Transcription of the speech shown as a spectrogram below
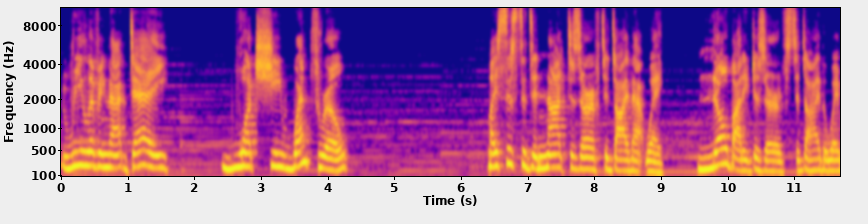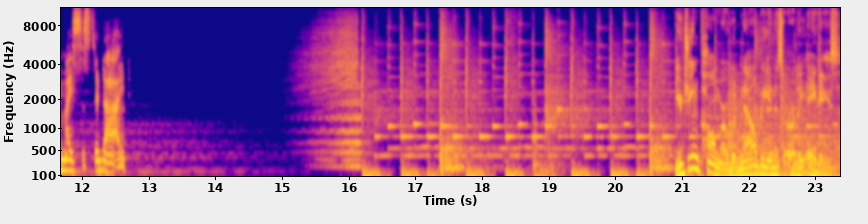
reliving that day what she went through. My sister did not deserve to die that way. Nobody deserves to die the way my sister died. Eugene Palmer would now be in his early 80s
